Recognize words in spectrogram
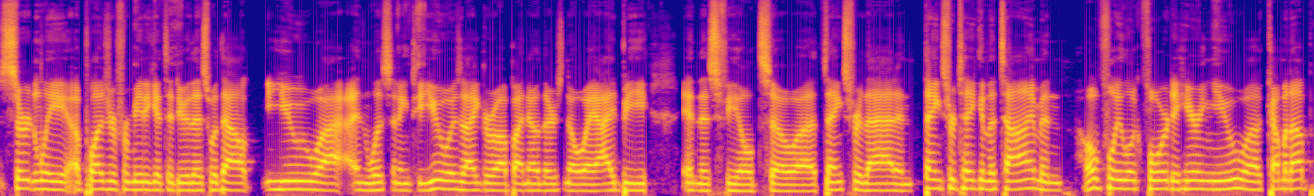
certainly a pleasure for me to get to do this. Without you uh, and listening to you as I grew up, I know there's no way I'd be in this field. So uh, thanks for that, and thanks for taking the time, and hopefully look forward to hearing you coming up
